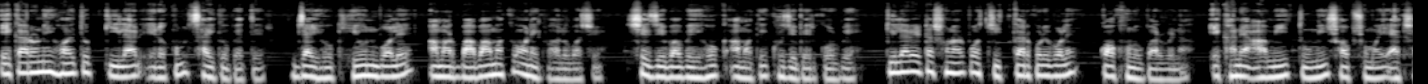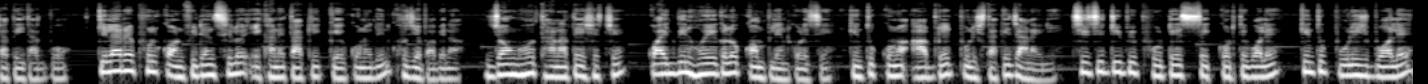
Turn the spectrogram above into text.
এ কারণেই হয়তো কিলার এরকম সাইকোপ্যাথের। যাই হোক, হিউন বলে, আমার বাবা আমাকে অনেক ভালোবাসে। সে যেভাবেই হোক আমাকে খুঁজে বের করবে। কিলার এটা শোনার পর চিৎকার করে বলে, কখনো পারবে না। এখানে আমি, তুমি সব সময় একসাথেই থাকব। কিলারের ফুল কনফিডেন্স ছিল, এখানে তাকে কেউ কোনোদিন খুঁজে পাবে না। জংহ থানাতে এসেছে। কয়েকদিন হয়ে গেল কমপ্লেন করেছে। কিন্তু কোনো আপডেট পুলিশ তাকে জানায়নি। সিসিটিভি ফুটেজ চেক করতে বলে কিন্তু পুলিশ বলে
